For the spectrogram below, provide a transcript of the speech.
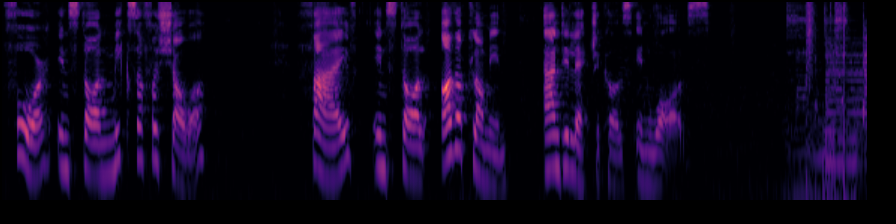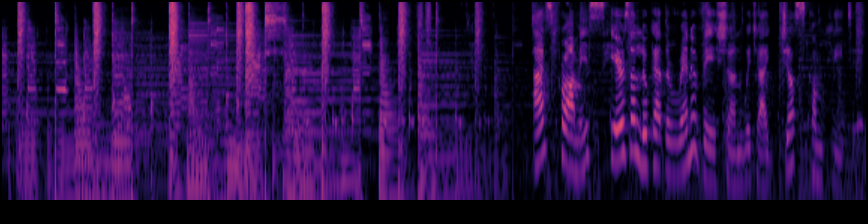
4. Install mixer for shower. 5. Install other plumbing and electricals in walls. As promised, here's a look at the renovation which I just completed.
